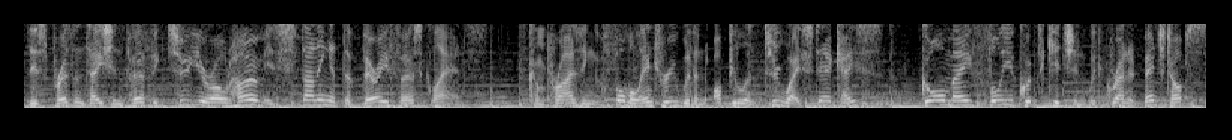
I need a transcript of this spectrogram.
this presentation perfect two year old home is stunning at the very first glance. Comprising formal entry with an opulent two way staircase, gourmet fully equipped kitchen with granite benchtops,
